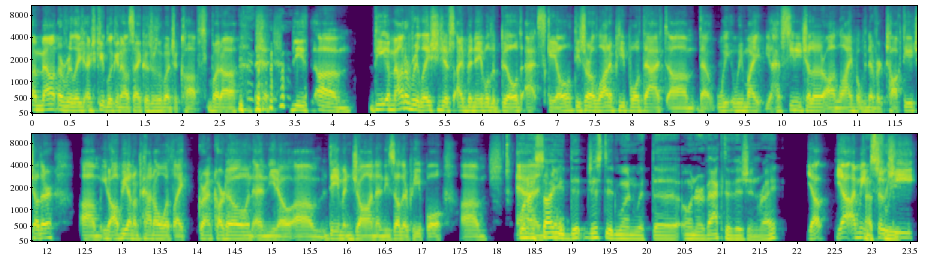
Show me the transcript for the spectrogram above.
amount of relation. I keep looking outside because there's a bunch of cops, but uh, these um the amount of relationships I've been able to build at scale. These are a lot of people that um, that we, we might have seen each other online, but we've never talked to each other um, you know, I'll be on a panel with like Grant Cardone and you know um, Daymond John and these other people. Um, when I saw you did, just did one with the owner of Activision, right? Yep. Yeah. I mean, That's so sweet. he,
